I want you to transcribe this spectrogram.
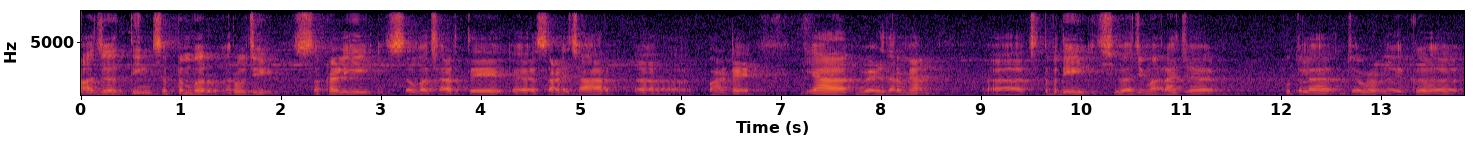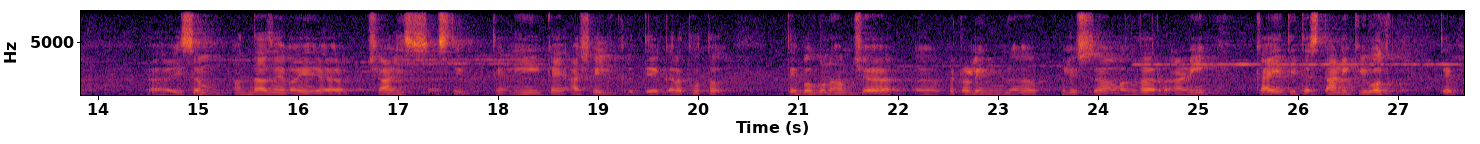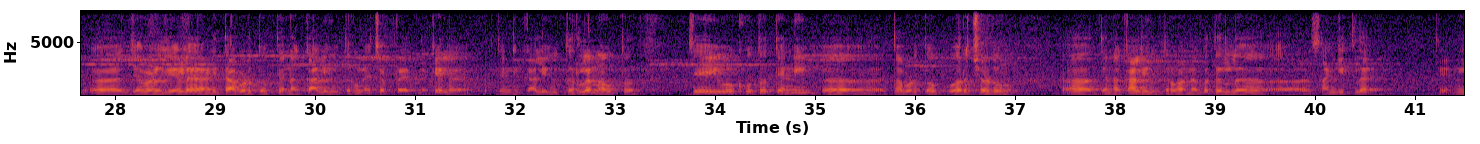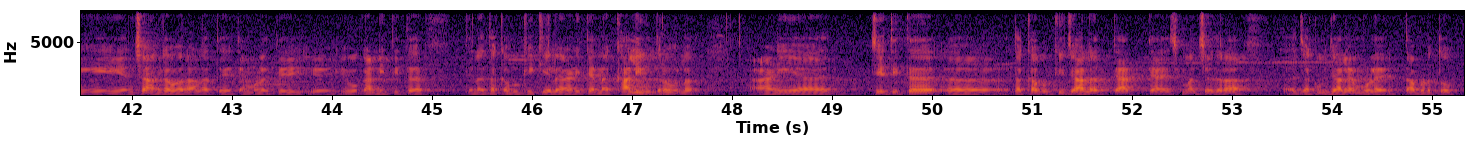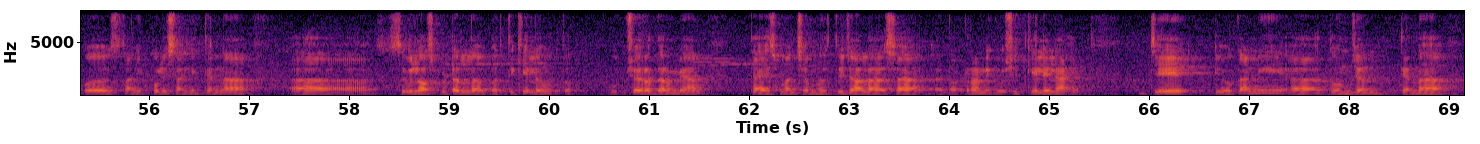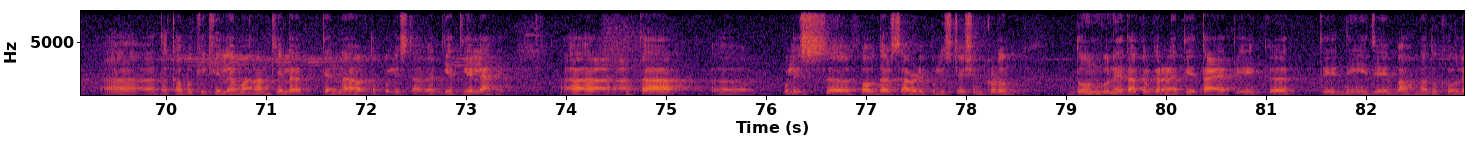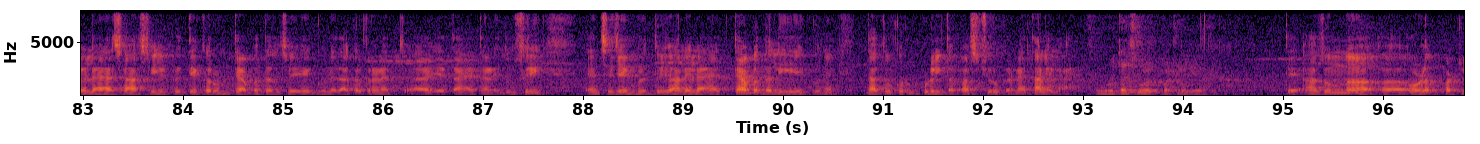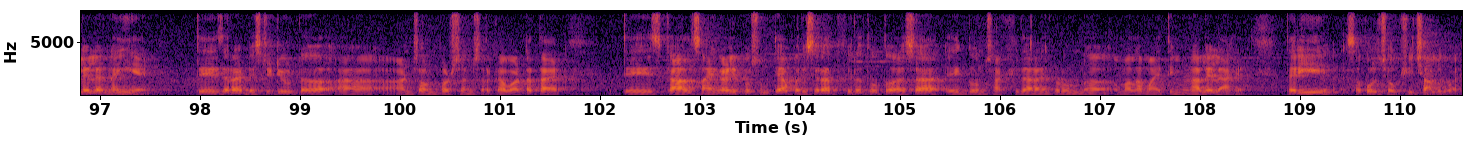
आज तीन सप्टेंबर रोजी सकाळी सव्वा चार ते साडेचार पहाटे या वेळदरम्यान छत्रपती शिवाजी महाराज पुतळ्याजवळ एक इसम अंदाजे बाई चाळीस असतील. त्यांनी काही अश्लील कृत्य करत होतं. ते बघून आमच्या पेट्रोलिंग पोलीस अंमलदार आणि काही तिथे स्थानिक युवक ते जवळ गेलं आणि ताबडतोब त्यांना काली उतरवण्याचा प्रयत्न केला. पण त्यांनी काली उतरलं नव्हतं. जे युवक होतं त्यांनी ताबडतोब वर चढून त्यांना काली उतरवण्याबद्दल सांगितलं. त्यांनी यांच्या अंगावर आलं ते त्यामुळे ते युवकांनी तिथं त्यांना धक्काबुकी केलं आणि त्यांना खाली उतरवलं. आणि जे तिथं धक्काबुकी झालं त्यात त्या इसमाच्या जरा जखम झाल्यामुळे ताबडतोब स्थानिक पोलिसांनी त्यांना सिव्हिल हॉस्पिटलला भरती केलं होतं. उपचारादरम्यान त्या इसमाचा मृत्यू झाला अशा डॉक्टरांनी घोषित केलेल्या आहेत. जे युवकांनी दोन जण त्यांना धकाबकी केलं मारहाण केलं त्यांना आता पोलीस ताब्यात घेतलेले आहे. आता पोलीस फौदर फौजदार सावडी पोलीस स्टेशनकडून दोन गुन्हे दाखल करण्यात येत आहेत. एक त्यांनी जे भावना दुखवलेल्या आहे अशा अश्लील कृत्य करून त्याबद्दलचे गुन्हे दाखल करण्यात येत आहेत. आणि दुसरी यांचे जे मृत्यू झालेले आहेत त्याबद्दलही एक गुन्हे दाखल करून पुढील तपास सुरू करण्यात आलेला आहे. मृताची ओळख पटलेली आहे ते अजून ओळख पटलेलं नाही आहे ते जरा डेस्टिट्यूट अनसाऊंड पर्सनसारखा वाटत आहे. ते काल सायंकाळीपासून त्या परिसरात फिरत होतो अशा एक दोन साक्षीदारांकडून मला माहिती मिळालेल्या आहेत. तरी सखोल चौकशी चालू आहे.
